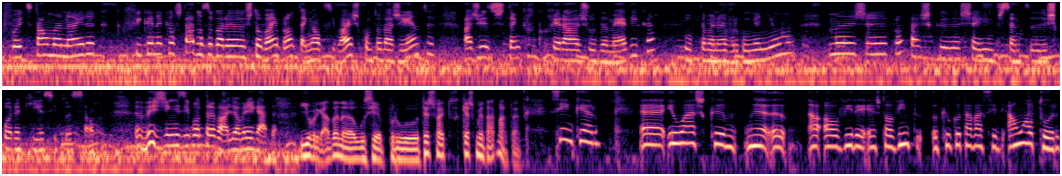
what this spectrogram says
foi de tal maneira que, que fiquei naquele estado, mas agora estou bem, pronto, tenho altos e baixos, como toda a gente, às vezes tenho que recorrer à ajuda médica, o que também não é vergonha nenhuma, mas eh, pronto, acho que achei interessante expor aqui a situação. Beijinhos e bom trabalho, obrigada. E obrigado, Ana Lúcia, por teres feito. Queres comentar, Marta? Sim, quero. Uh, eu acho que, uh, uh, ao, ao ouvir este ouvinte, aquilo que eu estava a sentir. Há um autor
